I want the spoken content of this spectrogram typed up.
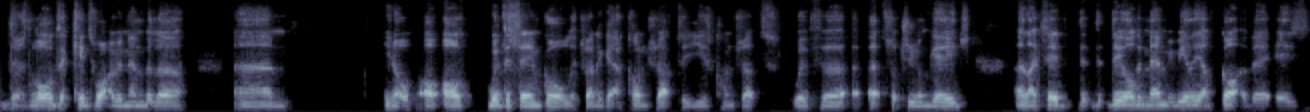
there's loads of kids what I remember there. You know, all, all, with the same goal, they're trying to get a contract, a year's contract with uh, at such a young age. And like I said, the, the only memory really I've got of it is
